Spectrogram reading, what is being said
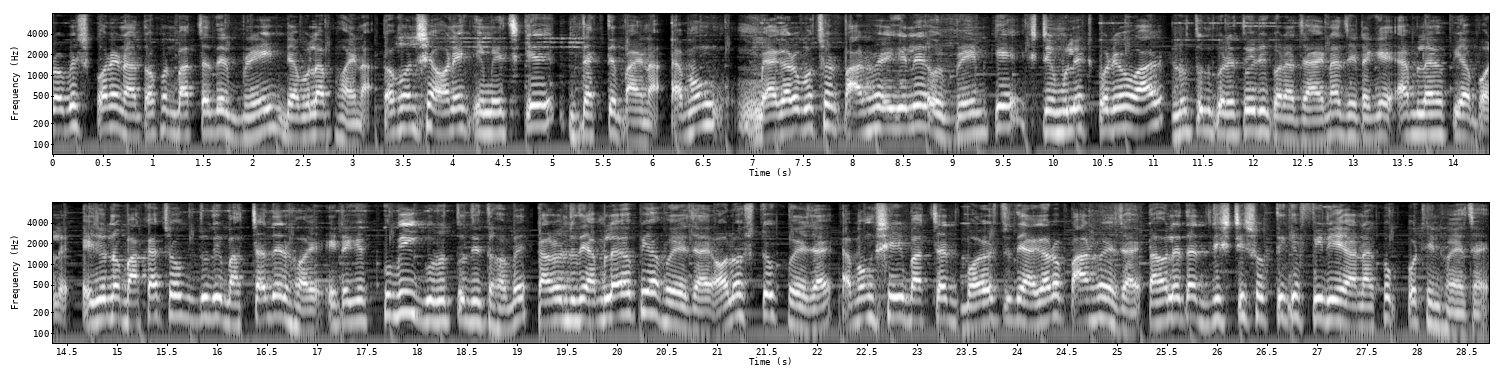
প্রবেশ করে না, তখন বাচ্চাদের ব্রেইন ডেভেলপ হয় না। তখন সে অনেক ইমেজকে দেখতে পায় না। এবং এগারো বছর পার হয়ে গেলে ওই ব্রেনকে স্টিমুলেট করেও আর নতুন করে তৈরি করা যায় না, যেটাকে অ্যামলায়োপিয়া বলে। এই জন্য বাঁকা চোখ যদি বাচ্চাদের হয়, এটাকে খুবই গুরুত্ব দিতে হবে। কারণ যদি অ্যামলায়োপিয়া হয়ে যায়, অলস চোখ হয়ে যায়, এবং সেই বাচ্চার বয়স যদি এগারো পার হয়ে যায়, তাহলে তার দৃষ্টিশক্তিকে ফিরিয়ে আনা খুব কঠিন হয়ে যায়।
